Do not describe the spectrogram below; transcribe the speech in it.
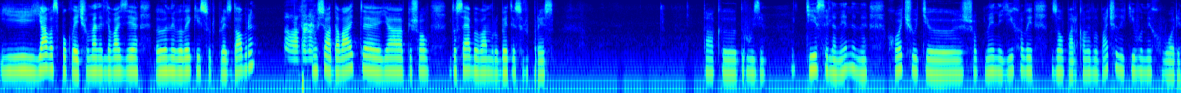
і я вас покличу. У мене для вас є е, невеликий сюрприз, добре? Ну все, давайте я пішов до себе вам робити сюрприз. Так, е, друзі, ті селянини не хочуть, е, щоб ми не їхали в зоопарк, але ви бачили, які вони хворі.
